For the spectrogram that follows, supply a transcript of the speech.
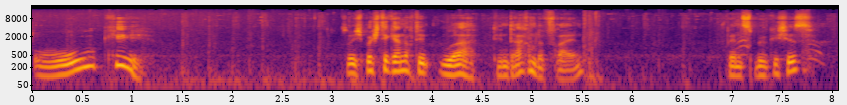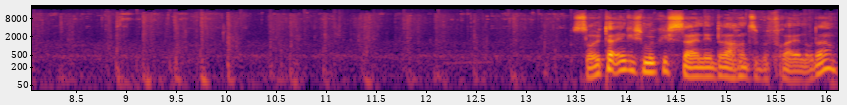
Okay. So, ich möchte gerne noch den, uh, den Drachen befreien. Wenn es möglich ist. Sollte eigentlich möglich sein, den Drachen zu befreien, oder?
